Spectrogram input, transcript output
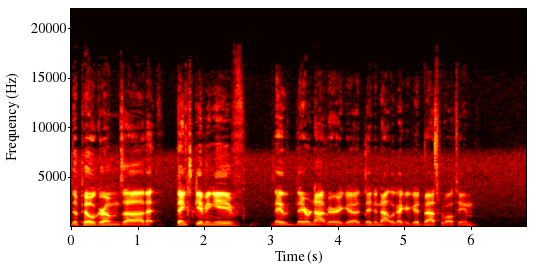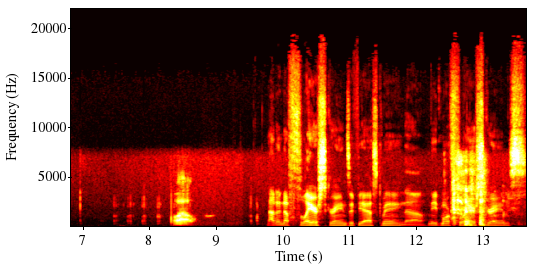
the Pilgrims uh, that Thanksgiving Eve. They they were not very good. They did not look like a good basketball team. Wow. Not enough flare screens, if you ask me. No. Need more flare screens.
